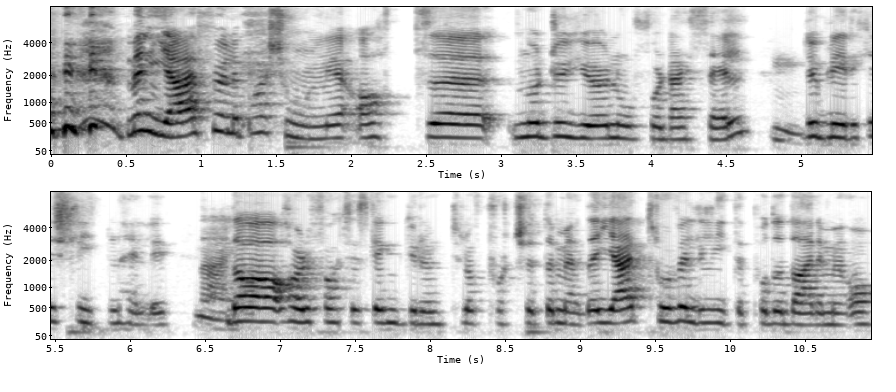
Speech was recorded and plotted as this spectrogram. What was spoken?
Men jeg føler personlig at uh, når du gjør noe for deg selv, Mm. du blir ikke sliten heller. Nei. Da har du faktisk en grunn til å fortsette med det. Jeg tror veldig lite på det der med å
